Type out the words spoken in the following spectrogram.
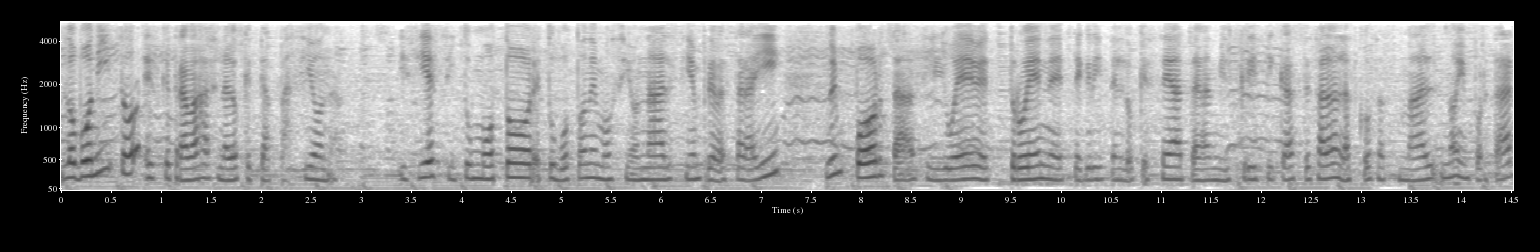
Lo bonito es que trabajas en algo que te apasiona. Y si es si tu motor, tu botón emocional siempre va a estar ahí, no importa si llueve, truene, te griten lo que sea, te hagan mil críticas, te salgan las cosas mal, no importar.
